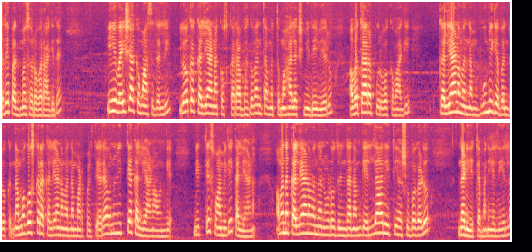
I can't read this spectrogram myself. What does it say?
ಅದೇ ಪದ್ಮ ಸರೋವರ ಆಗಿದೆ. ಈ ವೈಶಾಖ ಮಾಸದಲ್ಲಿ ಲೋಕ ಕಲ್ಯಾಣಕ್ಕೋಸ್ಕರ ಭಗವಂತ ಮತ್ತು ಮಹಾಲಕ್ಷ್ಮೀ ದೇವಿಯರು ಅವತಾರ ಪೂರ್ವಕವಾಗಿ ಕಲ್ಯಾಣವನ್ನು ಭೂಮಿಗೆ ಬಂದು ನಮಗೋಸ್ಕರ ಕಲ್ಯಾಣವನ್ನು ಮಾಡ್ಕೊಳ್ತಿದ್ದಾರೆ. ಅವನು ನಿತ್ಯ ಕಲ್ಯಾಣ ಅವನಿಗೆ. ನಿತ್ಯ ಸ್ವಾಮಿಗೆ ಕಲ್ಯಾಣ. ಅವನ ಕಲ್ಯಾಣವನ್ನು ನೋಡೋದ್ರಿಂದ ನಮಗೆ ಎಲ್ಲ ರೀತಿಯ ಶುಭಗಳು ನಡೆಯುತ್ತೆ ಮನೆಯಲ್ಲಿ. ಎಲ್ಲ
